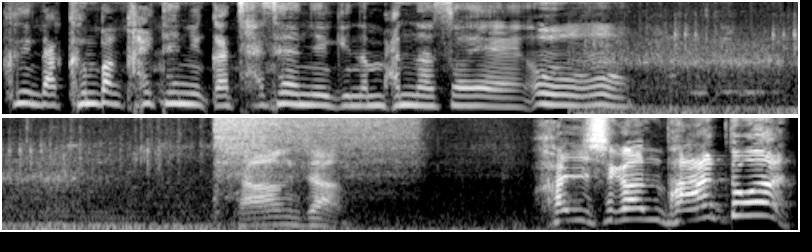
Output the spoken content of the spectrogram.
그 나 금방 갈 테니까 자세한 얘기는 만나서 해. 어, 어. 당장 한 시간 반 동안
